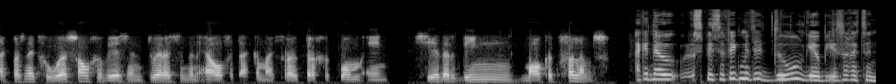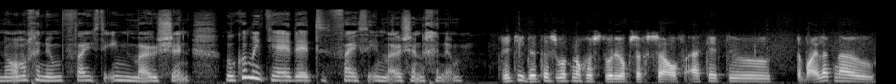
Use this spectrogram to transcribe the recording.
ek was net gehoorsaam geweest in 2011 het ek en my vrou teruggekom en sedertdien maak ek films Ek het nou spesifiek met 'n doel jou besigheid se naam genoem Faith in Motion. Hoekom het jy dit Faith in Motion genoem? Weet jy, dit is ook nog 'n storie op sigself. Ek het toe terwyl ek nou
